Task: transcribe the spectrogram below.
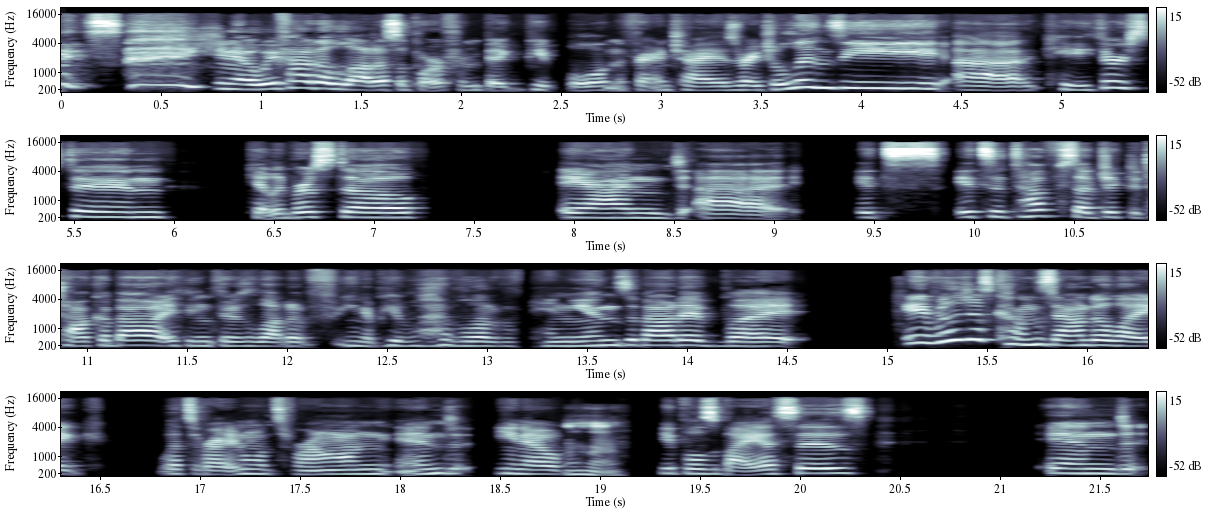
it's, you know, we've had a lot of support from big people in the franchise Rachel Lindsay, uh, Katie Thurston, Kaitlyn Bristowe. And uh, it's it's a tough subject to talk about. I think there's a lot of, you know, people have a lot of opinions about it, Mhm. but it really just comes down to like what's right and what's wrong and, you know, Mhm. people's biases. And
